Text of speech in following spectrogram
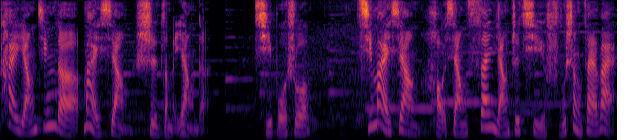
太阳经的脉象是怎么样的？岐伯说：其脉象好像三阳之气浮盛在外，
